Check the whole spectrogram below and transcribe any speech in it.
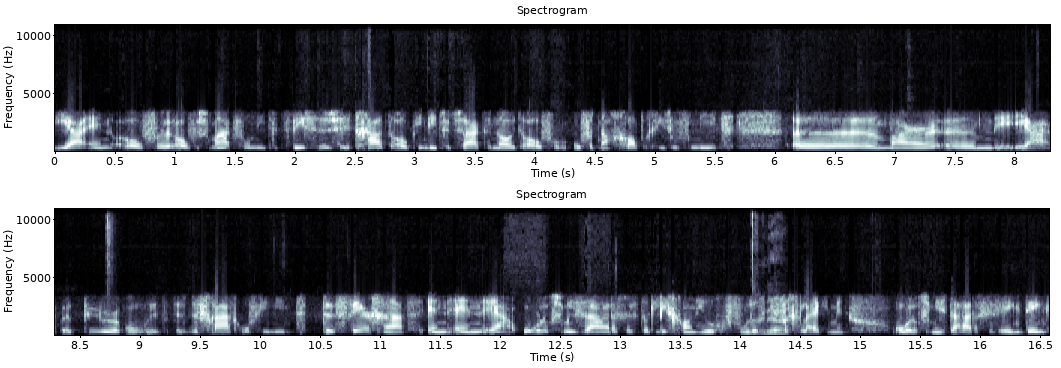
ja, en over, over smaakvol niet te twisten. Dus het gaat ook in dit soort zaken nooit over of het nou grappig is of niet. Uh, maar um, ja, puur de vraag of je niet te ver gaat. En, en ja, oorlogsmisdadigers, dat ligt gewoon heel gevoelig in vergelijking met oorlogsmisdadigers. En ik denk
